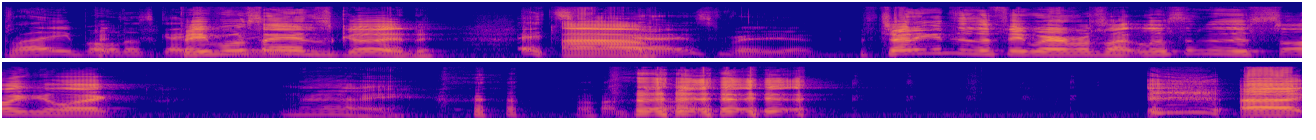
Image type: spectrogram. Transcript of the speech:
Play Baldur's Gate. People 3. say it's good. It's um, yeah, it's pretty good. It's turning into the thing where everyone's like, listen to this song, and you're like, no. Oh, no. uh,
